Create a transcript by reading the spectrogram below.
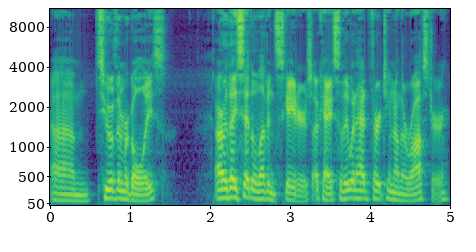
um, two of them are goalies. Or they said 11 skaters. Okay, so they would have had 13 on their roster.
